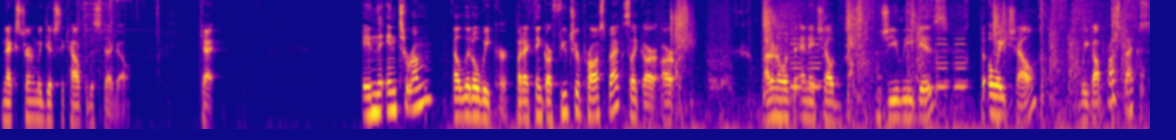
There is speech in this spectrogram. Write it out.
Next turn, we ditch the cow for the stego. Okay. In the interim, a little weaker. But I think our future prospects, like our... our I don't know what the NHL G League is. The OHL. We got prospects.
